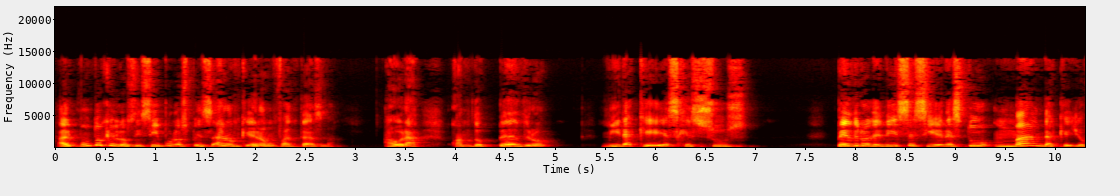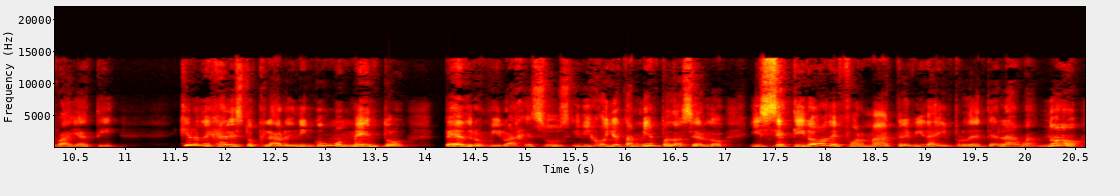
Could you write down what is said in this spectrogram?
al punto que los discípulos pensaron que era un fantasma. Ahora, cuando Pedro mira que es Jesús, Pedro le dice, si eres tú, manda que yo vaya a ti. Quiero dejar esto claro, en ningún momento Pedro miró a Jesús y dijo, yo también puedo hacerlo, y se tiró de forma atrevida e imprudente al agua. No,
